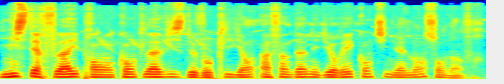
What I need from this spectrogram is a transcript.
Fly prend en compte l'avis de vos clients afin d'améliorer continuellement son offre.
